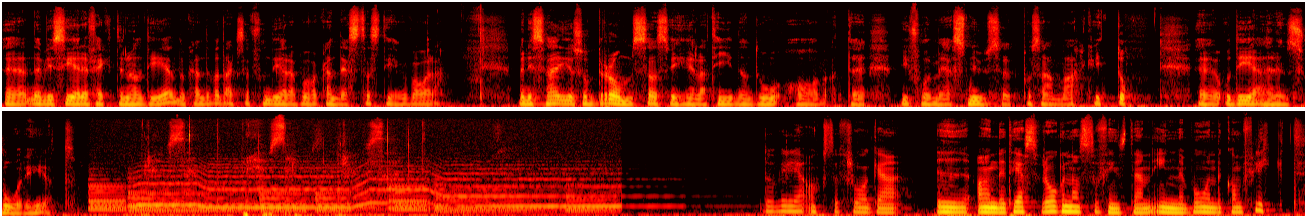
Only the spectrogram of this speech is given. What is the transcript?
Eh, när vi ser effekterna av det, då kan det vara dags att fundera på vad kan nästa steg vara. Men i Sverige så bromsas vi hela tiden då av att eh, vi får med snuset på samma kvitto. Eh, och det är en svårighet. Då vill jag också fråga, i ANDTS-frågorna så finns det en inneboende konflikt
